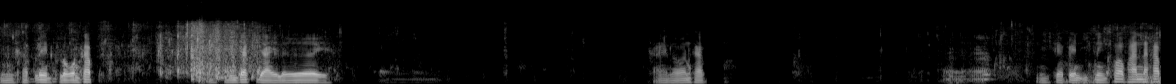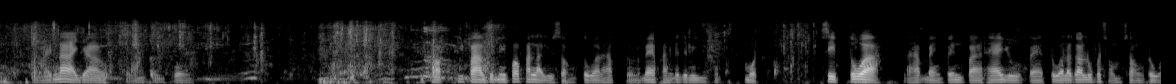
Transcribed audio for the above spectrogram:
นี่ครับเล่นโคลนครับพันยักษ์ใหญ่เลยคลายร้อนครับ นี่ก็เป็นอีกหนึ่งพ่อพันธุ์นะครับ สายหน้ายาวผมโกงที่ฟาร์มที่ฟาร์มจะมีพ่อพันธุ์หลักอยู่สองตัวนะครับ ส่วนแม่พันธุ์ก็จะมีหมดสิบตัวนะครับ แบ่งเป็นปลาแท้อยู่แปดตัวแล้วก็ลูกผสมสองตัว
